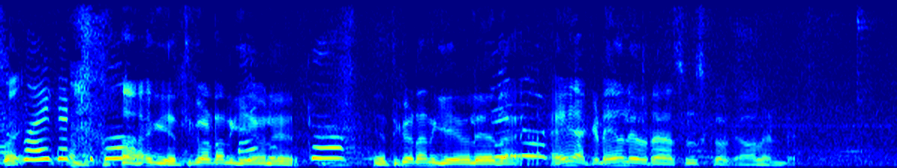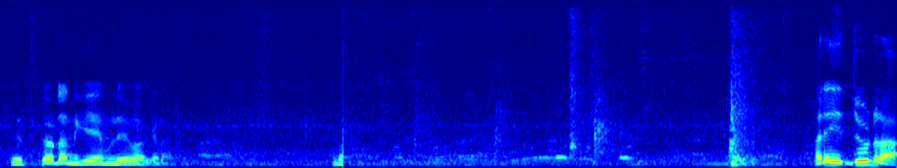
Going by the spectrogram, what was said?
ఎత్తుకోవడానికి ఏం లేదు. ఎత్తుకోవడానికి ఏం లేదా. ఏ అక్కడ ఏం లేవురా చూసుకో కావాలంటే. ఎత్తుకోవడానికి ఏం లేవు అక్కడ. అరే ఇది చూడరా.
